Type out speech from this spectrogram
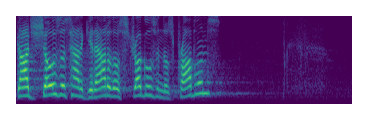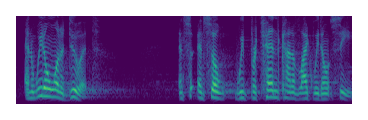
God shows us how to get out of those struggles and those problems, and we don't want to do it. And so, and so we pretend kind of like we don't see.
